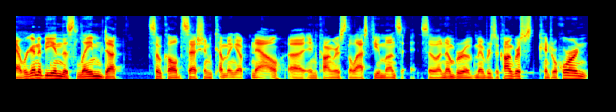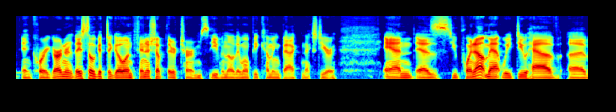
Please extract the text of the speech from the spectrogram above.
Yeah, we're going to be in this lame duck so called session coming up now uh, in Congress the last few months. So, a number of members of Congress, Kendra Horn and Cory Gardner, they still get to go and finish up their terms, even though they won't be coming back next year. And as you point out, Matt, we do have a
